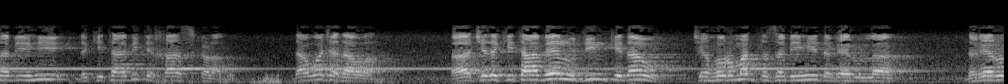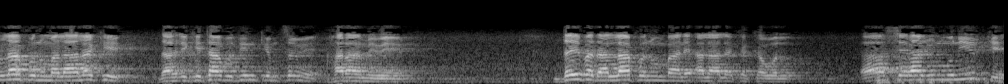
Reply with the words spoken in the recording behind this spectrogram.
زبیحی د کتابی ته خاص کړه دا وجه دا و چې د کتابینو دین کې داو چې حرمت د زبیحی د غیر الله د غیر الله په نوم ملاله کې د اهل کتابو دین کې څه وي حرام وي دای بد الله په نوم باندې الاله کول سراج المنیر کې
